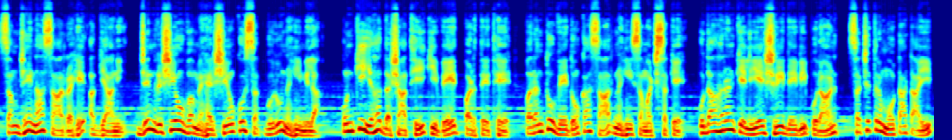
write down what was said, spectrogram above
समझे ना सार रहे अज्ञानी। जिन ऋषियों व महर्षियों को सतगुरु नहीं मिला उनकी यह दशा थी कि वेद पढ़ते थे, परंतु वेदों का सार नहीं समझ सके। उदाहरण के लिए श्री देवी पुराण, सचित्र मोटा टाइप,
